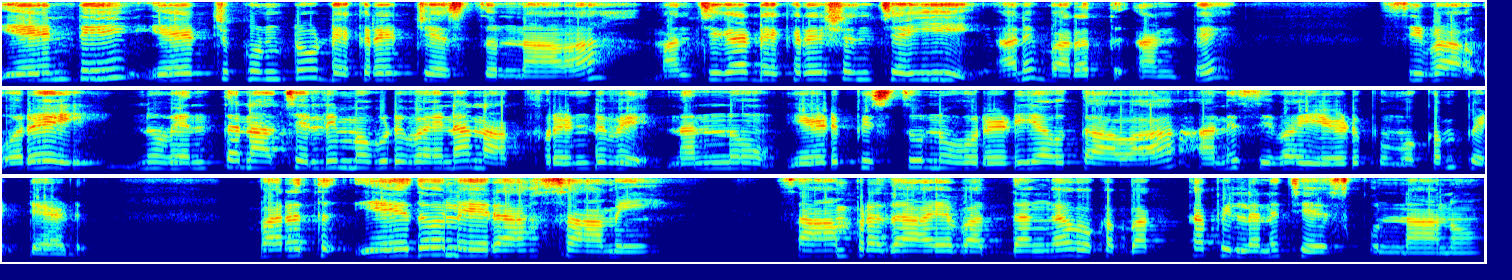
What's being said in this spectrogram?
ఏంటి? ఏడ్చుకుంటూ డెకరేట్ చేస్తున్నావా? మంచిగా డెకరేషన్ చెయ్యి అని భరత్ అంటే శివ ఒరేయ్ నువ్వెంత నా చెల్లి మొగుడివైనా నాకు ఫ్రెండువే. నన్ను ఏడిపిస్తూ నువ్వు రెడీ అవుతావా? అని శివ ఏడుపు ముఖం పెట్టాడు. భరత్ ఏదో లేరా స్వామి సాంప్రదాయబద్ధంగా ఒక బక్క పిల్లని చేసుకున్నాను.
